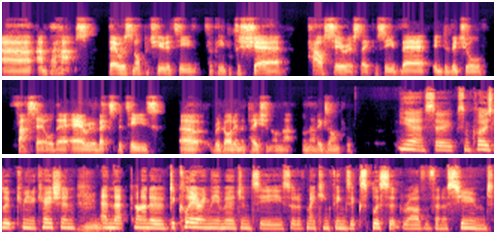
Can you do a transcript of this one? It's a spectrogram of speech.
uh, and perhaps there was an opportunity for people to share how serious they perceive their individual facet or their area of expertise uh, regarding the patient on that on that example. Yeah, so some closed loop communication mm. and that kind of declaring the emergency, sort of making things explicit rather than assumed.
